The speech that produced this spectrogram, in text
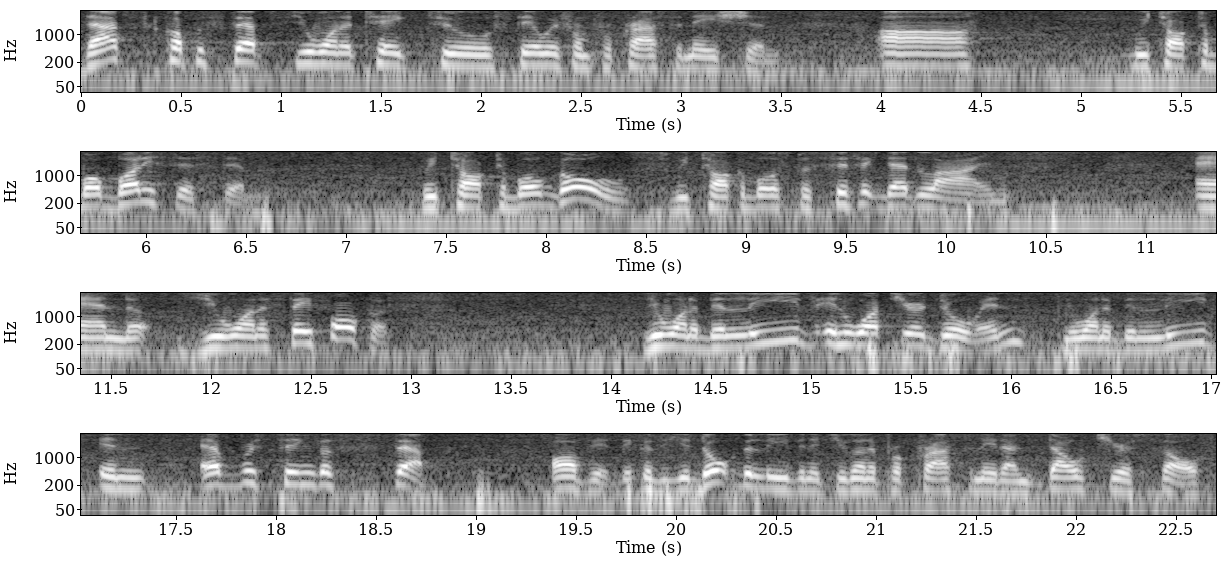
that's a couple steps you want to take to stay away from procrastination. Uh, we talked about buddy system. We talked about goals. We talked about specific deadlines. And you want to stay focused. You want to believe in what you're doing. You want to believe in every single step of it. Because if you don't believe in it, you're going to procrastinate and doubt yourself.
